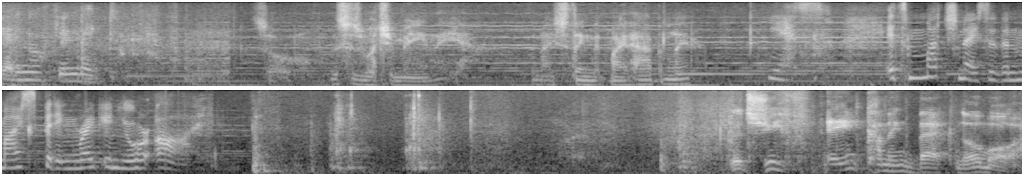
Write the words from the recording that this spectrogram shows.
Getting awfully late. So, this is what you mean, the, the nice thing that might happen later? Yes, it's much nicer than my spitting right in your eye. The chief ain't coming back no more.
